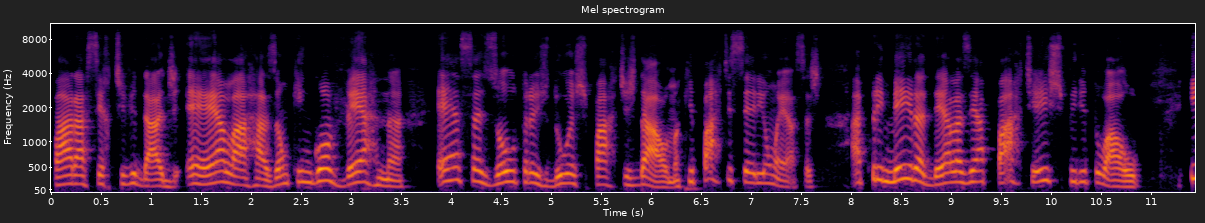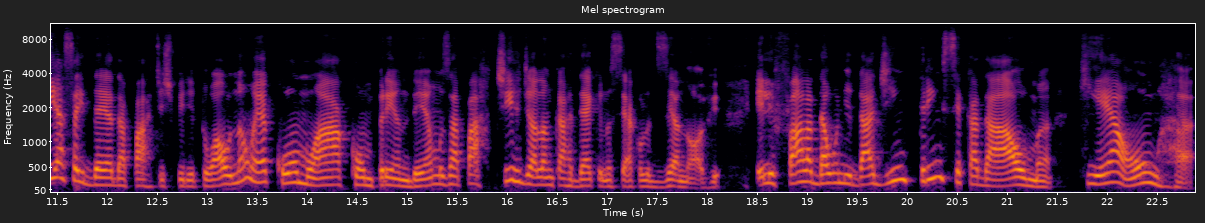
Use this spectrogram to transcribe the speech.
para a assertividade. É ela a razão quem governa essas outras duas partes da alma. Que partes seriam essas? A primeira delas é a parte espiritual. E essa ideia da parte espiritual não é como a compreendemos a partir de Allan Kardec no século XIX. Ele fala da unidade intrínseca da alma, que é a honra.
